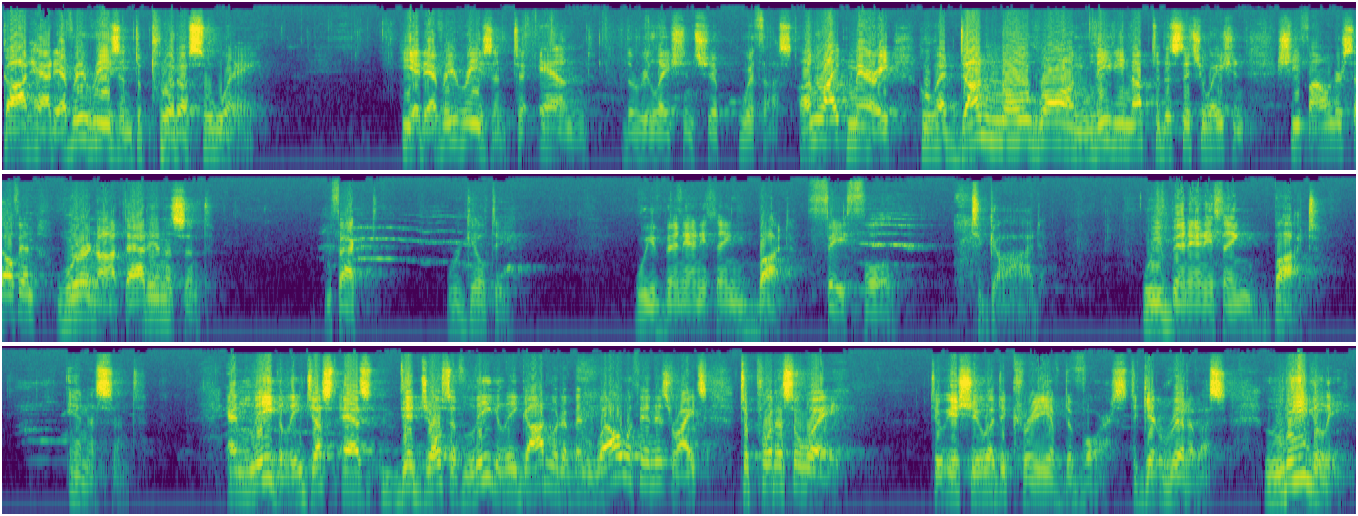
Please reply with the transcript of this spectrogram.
God had every reason to put us away. He had every reason to end the relationship with us. Unlike Mary, who had done no wrong leading up to the situation she found herself in, we're not that innocent. In fact, we're guilty. We've been anything but faithful to God. We've been anything but innocent. And legally, just as did Joseph, legally, God would have been well within his rights to put us away, to issue a decree of divorce, to get rid of us. Legally,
